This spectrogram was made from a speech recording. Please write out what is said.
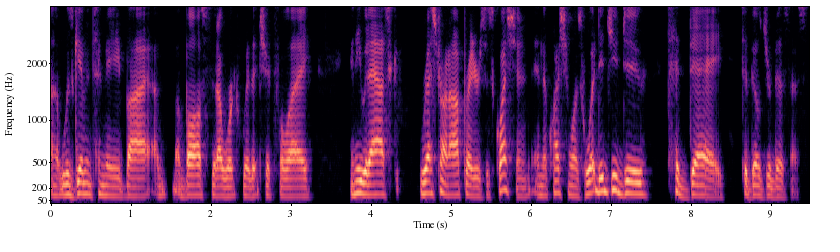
uh, was given to me by a, a boss that I worked with at Chick Fil A, and he would ask restaurant operators this question, and the question was, "What did you do today to build your business?"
